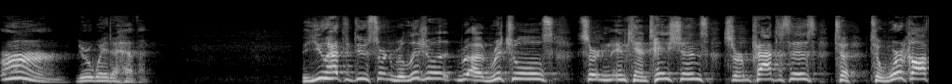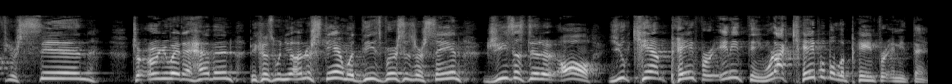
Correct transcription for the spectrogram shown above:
earn your way to heaven. You have to do certain religious uh, rituals, certain incantations, certain practices to, to work off your sin, to earn your way to heaven. Because when you understand what these verses are saying, Jesus did it all. You can't pay for anything. We're not capable of paying for anything.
